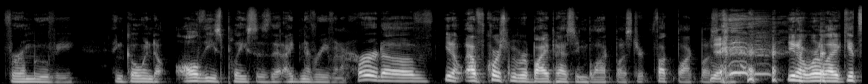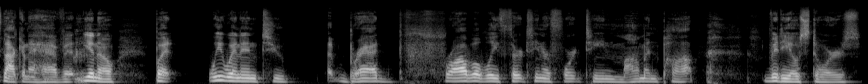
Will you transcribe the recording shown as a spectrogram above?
for a movie and go into all these places that I'd never even heard of. You know, of course we were bypassing Blockbuster. Fuck Blockbuster. you know, we're like, it's not going to have it, you know. But we went into uh, Brad, probably 13 or 14 mom and pop video stores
